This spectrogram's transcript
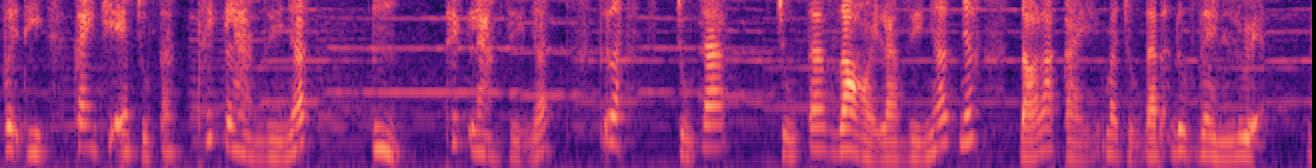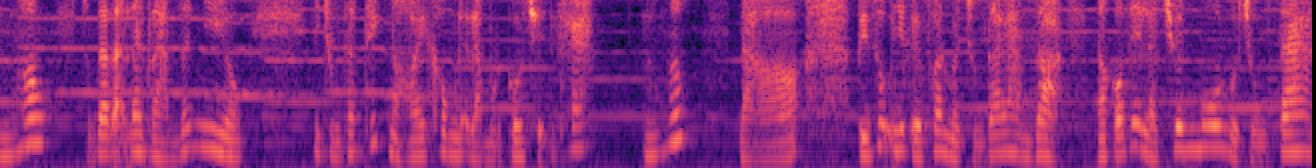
vậy thì các anh chị em chúng ta thích làm gì nhất? Ừ, thích làm gì nhất? Tức là chúng ta chúng ta giỏi làm gì nhất nhé đó là cái mà chúng ta đã được rèn luyện đúng không? Chúng ta đã được làm rất nhiều, nhưng chúng ta thích nó hay không lại là một câu chuyện khác, đúng không? Đó, ví dụ như cái phần mà chúng ta làm giỏi, nó có thể là chuyên môn của chúng ta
